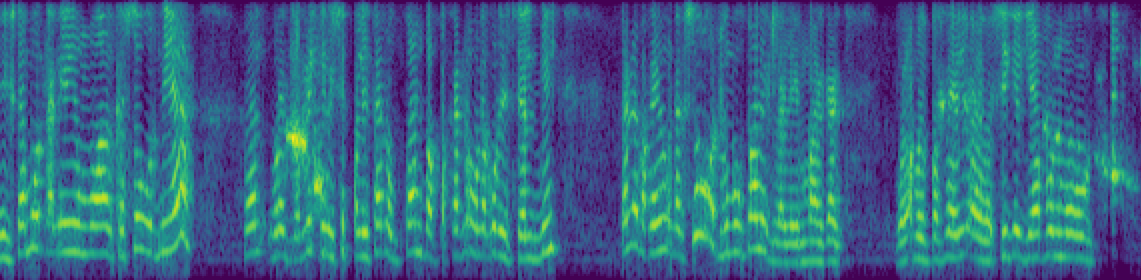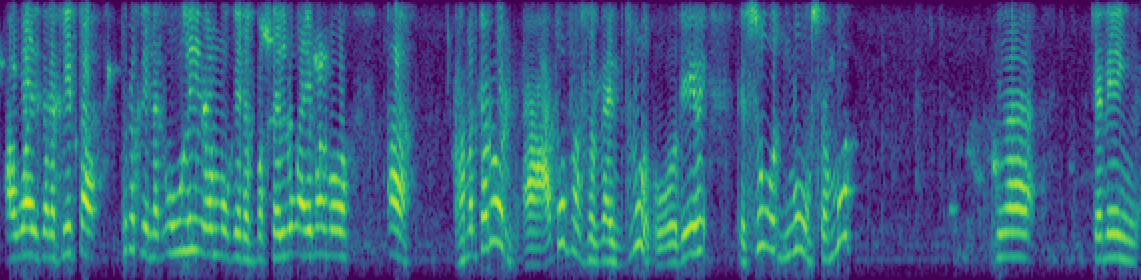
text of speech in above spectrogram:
ni samot ang iyong mga kasuod niya. Mura gamit, kini si palitan og pan, papakanoon ako ni Selby. Kana ba kayo nagsuod gumubalik laliman kag wala mo pasaylo ay sige gyapon mo away ka nakita. Pero kay nag-uli na mo kay nagpasaylo ay man mo ah aman karon ah ato pa sa drive through. O di kasuod mo sa mot. Nga kaning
